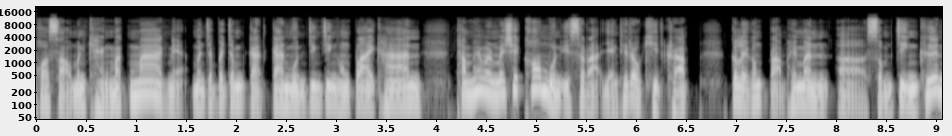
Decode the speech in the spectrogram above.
พอเสามันแข็งมากๆเนี่ยมันจะไปจำกัดการหมุนจริง ๆ ของปลายคานทำให้มันไม่ใช่ข้อมูลอิสระอย่างที่เราคิดครับ ก็เลยต้องปรับให้มันสมจริงขึ้น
